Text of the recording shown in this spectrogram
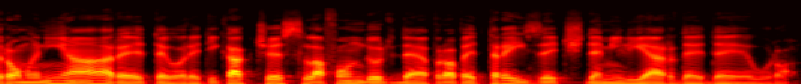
România are teoretic acces la fonduri de aproape 30 de miliarde de euro.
